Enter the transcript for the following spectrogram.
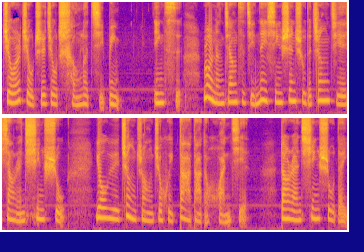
久而久之就成了疾病。因此，若能将自己内心深处的症结向人倾诉，忧郁症状就会大大的缓解。当然，倾诉的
